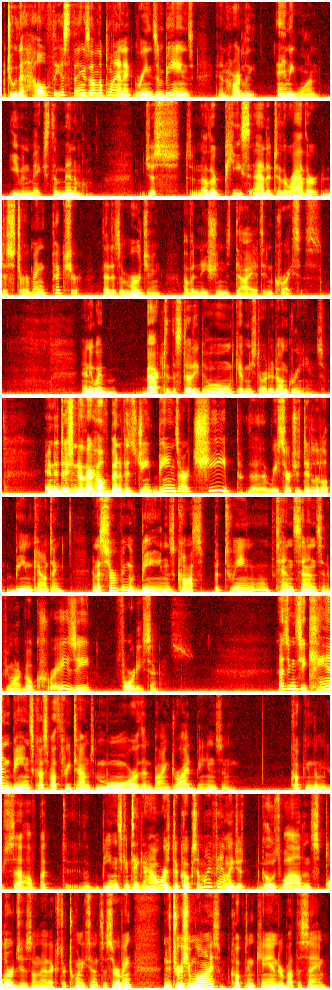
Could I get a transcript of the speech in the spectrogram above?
Two of the healthiest things on the planet, greens and beans, and hardly anyone even makes the minimum. Just another piece added to the rather disturbing picture that is emerging of a nation's diet in crisis. Anyway, back to the study. Don't get me started on greens. In addition to their health benefits, beans are cheap. The researchers did a little bean counting, and a serving of beans costs between 10 cents and, if you want to go crazy, 40 cents. As you can see, canned beans cost about three times more than buying dried beans and cooking them yourself, but uh, beans can take hours to cook, so my family just goes wild and splurges on that extra 20 cents a serving. Nutrition-wise, cooked and canned are about the same,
